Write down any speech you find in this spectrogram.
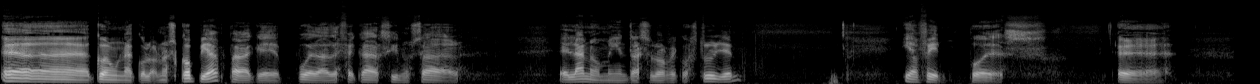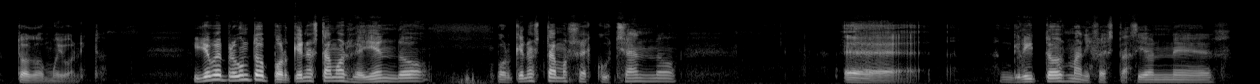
Eh, con una colonoscopia para que pueda defecar sin usar el ano mientras se lo reconstruyen. Y en fin, pues eh, todo muy bonito. Y yo me pregunto por qué no estamos leyendo, por qué no estamos escuchando eh, gritos, manifestaciones,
